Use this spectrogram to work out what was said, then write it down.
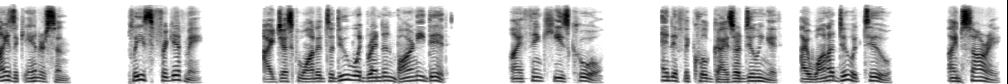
Isaac Anderson. Please forgive me. I just wanted to do what Brendan Barney did. I think he's cool. And if the cool guys are doing it, I wanna do it too. I'm sorry.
